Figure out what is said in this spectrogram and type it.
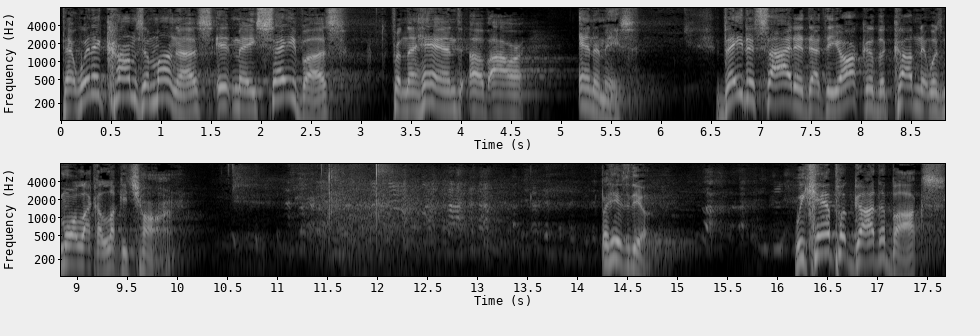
that when it comes among us, it may save us from the hand of our enemies. They decided that the ark of the covenant was more like a lucky charm. But here's the deal we can't put God in a box,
